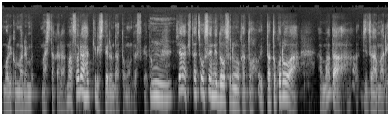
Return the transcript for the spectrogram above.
盛り込まれましたから、まあ、それははっきりしてるんだと思うんですけど、うん、じゃあ北朝鮮にどうするのかといったところはまだ実はあまり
